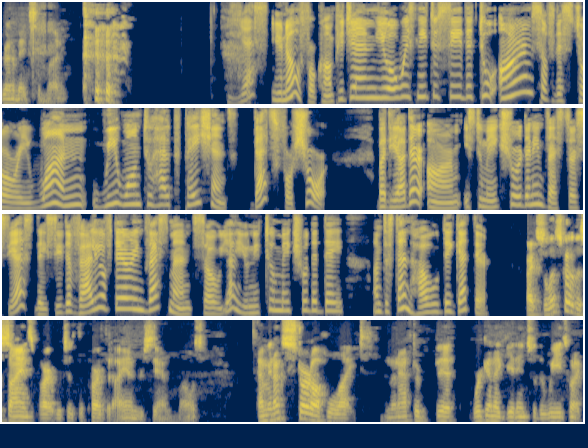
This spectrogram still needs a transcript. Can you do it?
We're going to make some money. yes, you know, for Compugen, you always need to see the two arms of the story. One, we want to help patients. That's for sure. But the other arm is to make sure that investors, yes, they see the value of their investment. So yeah, you need to make sure that they understand how they get there. All right, so let's go to the science part, which is the part that I understand most. I mean, I'm going to start off light, and then after a bit, we're going to get into the weeds when it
